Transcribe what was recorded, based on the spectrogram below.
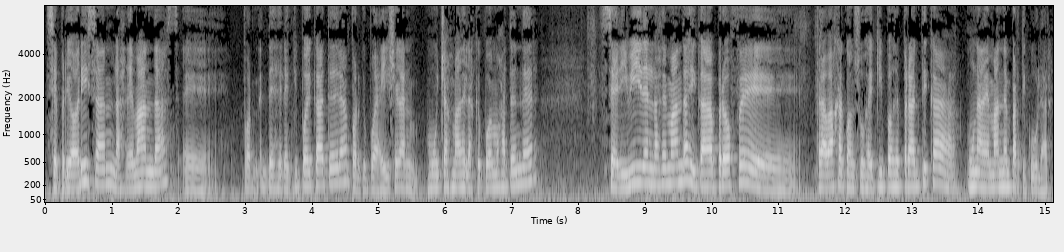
se priorizan las demandas eh, desde el equipo de cátedra, porque pues ahí llegan muchas más de las que podemos atender. Se dividen las demandas y cada profe eh, trabaja con sus equipos de práctica una demanda en particular.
